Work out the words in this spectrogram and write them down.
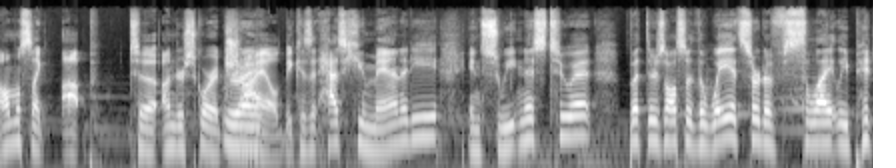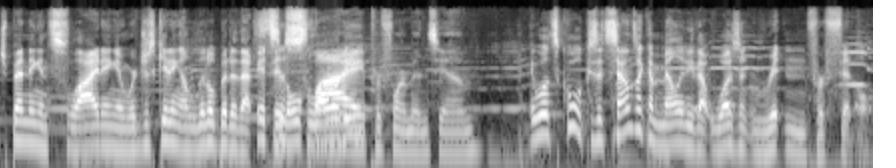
almost like Up. To underscore a child because it has humanity and sweetness to it, but there's also the way it's sort of slightly pitch bending and sliding, and we're just getting a little bit of that It's fiddle a sly quality. performance, yeah. Well, it's cool because it sounds like a melody that wasn't written for fiddle.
